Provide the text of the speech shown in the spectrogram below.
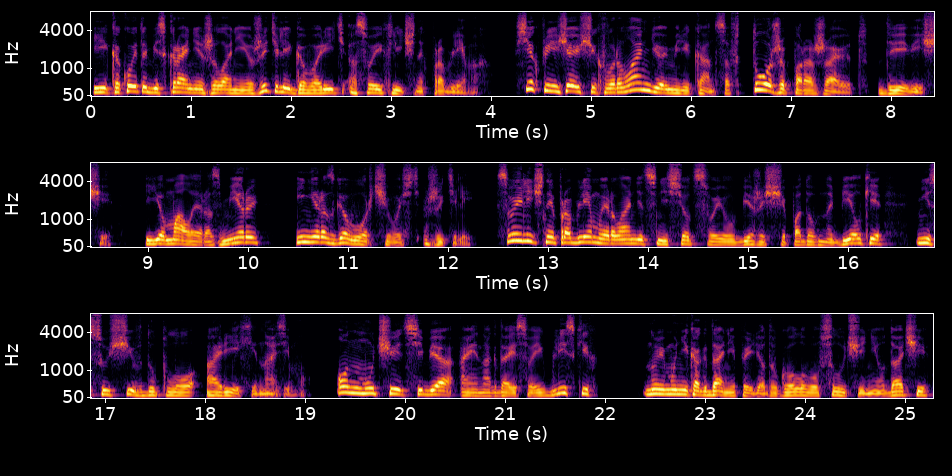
и какое-то бескрайнее желание ее жителей говорить о своих личных проблемах. Всех приезжающих в Ирландию американцев тоже поражают две вещи – ее малые размеры и неразговорчивость жителей. Свои личные проблемы ирландец несет в свое убежище подобно белке, несущей в дупло орехи на зиму. Он мучает себя, а иногда и своих близких, но ему никогда не придет в голову в случае неудачи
